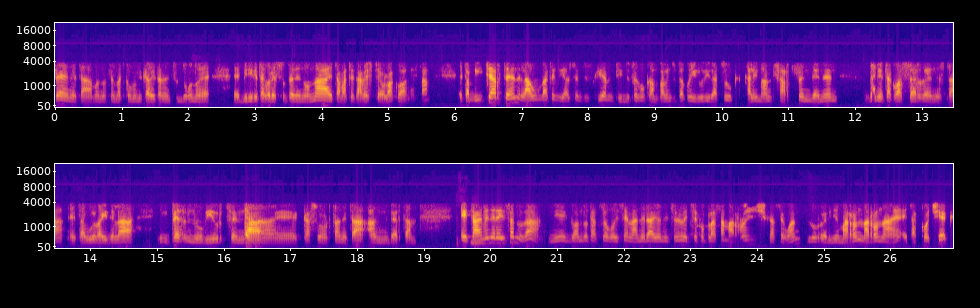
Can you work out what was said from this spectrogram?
zen eta, bueno, zenbait komunikabetan entzun dugun e, e, biriketa gore zuten ona eta bat eta beste olakoak, ez da. Eta bitxarten, lagun batek bialtzen zizkien tindufeko kanpamentutako irudi batzuk kaliman sartzen denen benetakoa zer den, ez da, eta gu bai dela inpernu bihurtzen da e, kasu hortan eta han bertan. Eta hemen ere izan du da, ni gondot atzo goizen lanera jo nintzen letxeko plaza marronxka zegoan, lurre bine marron, marrona, eh? eta kotxek,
